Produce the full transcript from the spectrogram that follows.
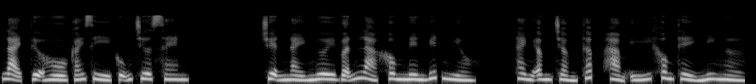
lại tựa hồ cái gì cũng chưa xem. Chuyện này ngươi vẫn là không nên biết nhiều. Thanh âm trầm thấp hàm ý không thể nghi ngờ.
